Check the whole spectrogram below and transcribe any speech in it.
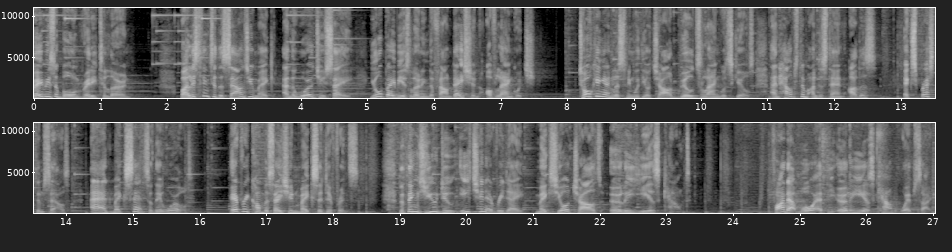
Babies are born ready to learn. By listening to the sounds you make and the words you say, your baby is learning the foundation of language. Talking and listening with your child builds language skills and helps them understand others, express themselves, and make sense of their world. Every conversation makes a difference. The things you do each and every day makes your child's early years count. Find out more at the Early Years Count website.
